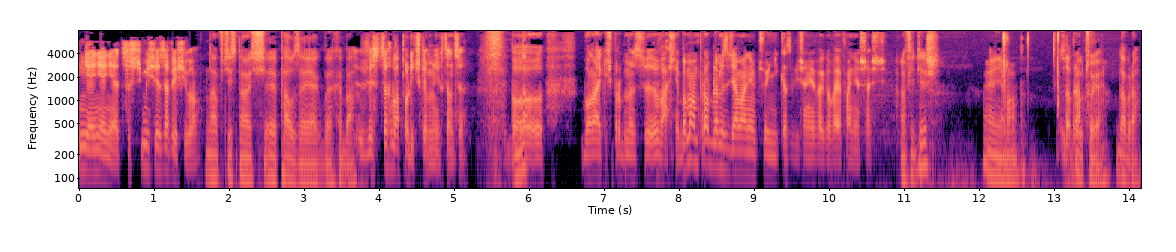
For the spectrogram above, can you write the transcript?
Nie, nie, nie. Coś mi się zawiesiło. No, wcisnąłeś y, pauzę jakby chyba. Wiesz co, chyba policzkę niechcący. Bo... No bo mam jakiś problem z, właśnie, bo mam problem z działaniem czujnika zbliżeniowego w iPhone 6. A widzisz? Ja nie mam. Dobra. Czuję. Dobra,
